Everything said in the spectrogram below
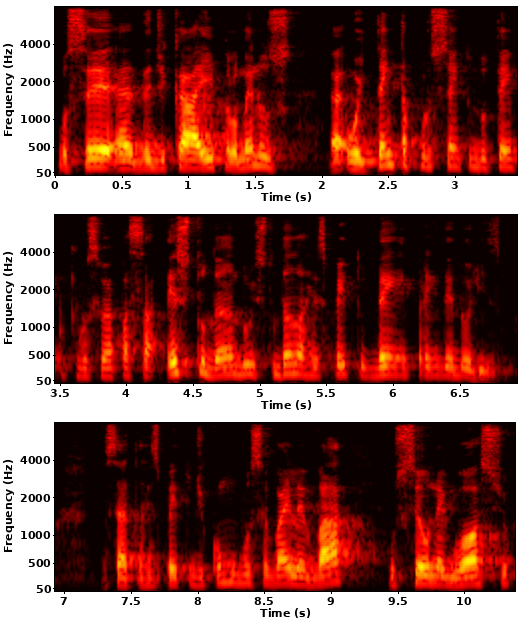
você é, dedicar aí pelo menos 80% é, do tempo que você vai passar estudando, estudando a respeito de empreendedorismo, tá certo? A respeito de como você vai levar o seu negócio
